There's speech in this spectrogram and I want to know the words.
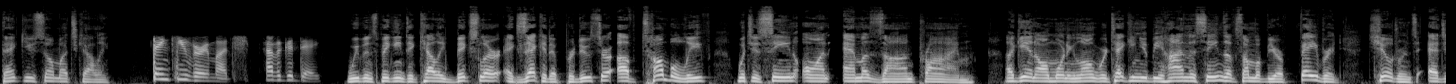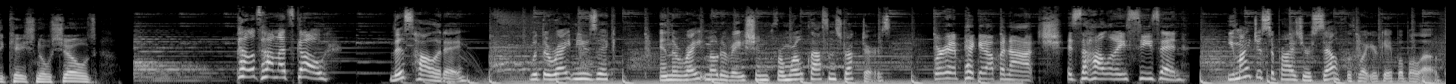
Thank you so much, Kelli. Thank you very much. Have a good day. We've been speaking to Kelli Bixler, executive producer of Tumbleleaf, which is seen on Amazon Prime. Again, all morning long, we're taking you behind the scenes of some of your favorite children's educational shows. Peloton, let's go! This holiday, with the right music and the right motivation from world class instructors, we're going to pick it up a notch. It's the holiday season. You might just surprise yourself with what you're capable of.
